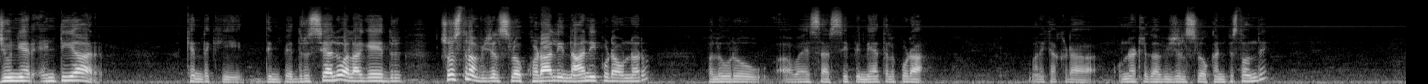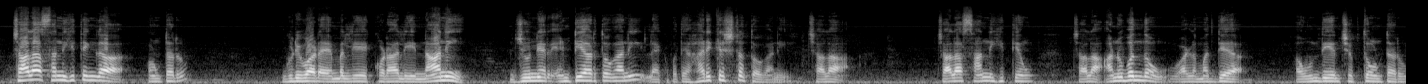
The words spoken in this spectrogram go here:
జూనియర్ ఎన్టీఆర్ కిందకి దింపే దృశ్యాలు. అలాగే దృ చూస్తున్న విజువల్స్లో కొడాలి నాని కూడా ఉన్నారు. పలువురు వైఎస్ఆర్సీపీ నేతలు కూడా మనకి అక్కడ ఉన్నట్లుగా విజువల్స్లో కనిపిస్తోంది. చాలా సన్నిహితంగా ఉంటారు. గుడివాడ ఎమ్మెల్యే కొడాలి నాని జూనియర్ ఎన్టీఆర్తో కానీ లేకపోతే హరికృష్ణతో కానీ చాలా చాలా సాన్నిహిత్యం చాలా అనుబంధం వాళ్ళ మధ్య ఉంది అని చెప్తూ ఉంటారు.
